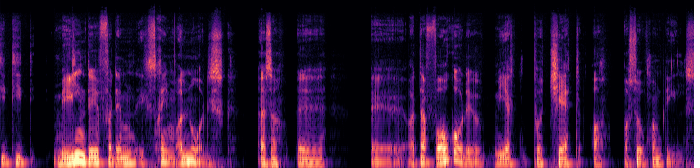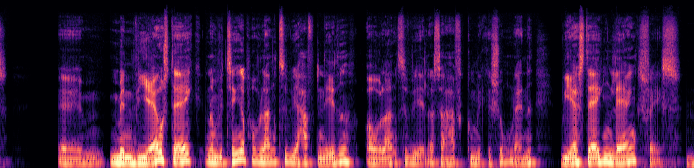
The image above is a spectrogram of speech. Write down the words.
de, de, mailen, det er for dem ekstremt oldnordisk. Altså, øh, øh, og der foregår det jo mere på chat og, og så fremdeles. Øh, men vi er jo stadig, når vi tænker på, hvor lang tid vi har haft nettet, og hvor lang tid vi ellers har haft kommunikation og andet, vi er stadig i en læringsfase. Mm.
